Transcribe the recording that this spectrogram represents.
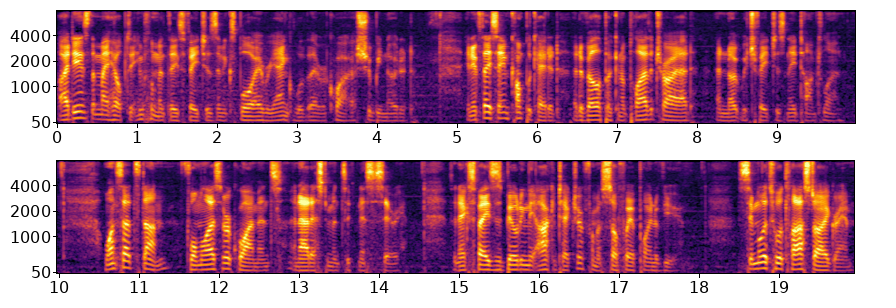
ideas that may help to implement these features and explore every angle that they require should be noted. And if they seem complicated, a developer can apply the triad and note which features need time to learn. Once that's done, formalize the requirements and add estimates if necessary. The next phase is building the architecture from a software point of view. Similar to a class diagram,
